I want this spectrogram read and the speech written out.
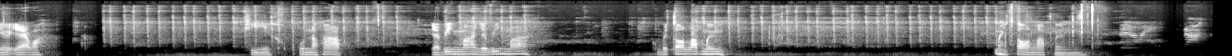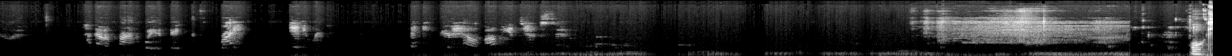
เยอะแยะวะผีคุณภาพ อย่าวิ่งมา อย่าวิ่งมา กูไม่ต้อนรับมึง ไม่ต้อนรับมึง โอเค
